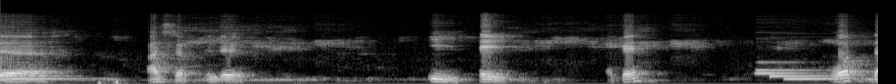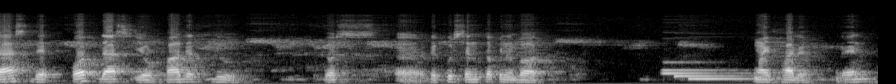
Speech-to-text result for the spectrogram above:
the answer in the E, A. Okay. What does the what does your father do? Because uh, the question talking about my father. Then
